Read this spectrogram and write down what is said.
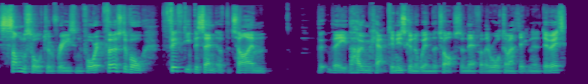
some sort of reason for it. First of all, fifty percent of the time the, the home captain is going to win the toss and therefore they're automatically going to do it.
